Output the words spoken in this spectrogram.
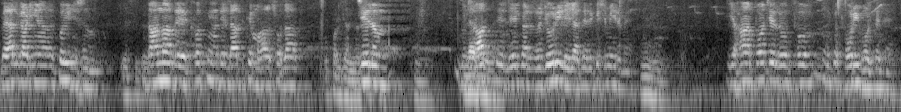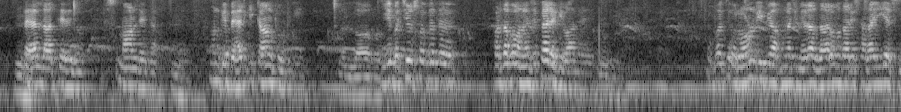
بیل گاڑیاں کوئی نہیں سن دانا دے کھوتیاں دے لد کے مال سودا اوپر جنت جیلم گجرات سے لے کر رجوری لے جاتے تھے کشمیر میں ہوں۔ یہاں پہنچے تو تھو ان کو تھوڑی بولتے تھے بیل لاتے تھے جو سامان لے کر یہ بچے اس وقت پردہ ہونے سے پہلے کی بات ہے۔ رون لی پیا اپنا جو میرا دارو مداری سارا ہی ہے سی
